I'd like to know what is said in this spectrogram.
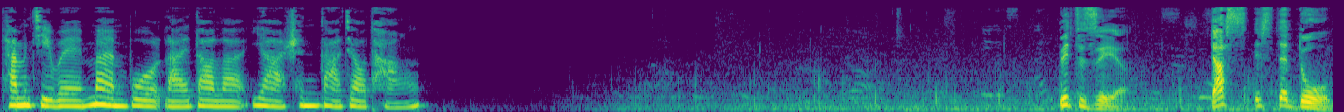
他们几位漫步来到了亚琛大教堂。 Bitte sehr. Das ist der Dom.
